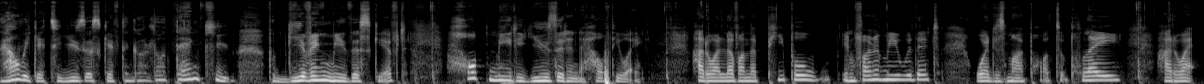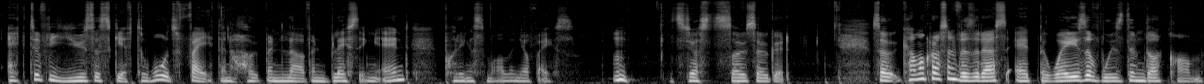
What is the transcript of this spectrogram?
now we get to use this gift and go, Lord, thank you for giving me this gift. Help me to use it in a healthy way. How do I love on the people in front of me with it? What is my part to play? How do I actively use this gift towards faith and hope and love and blessing and putting a smile on your face? Mm, it's just so, so good. So come across and visit us at thewaysofwisdom.com.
